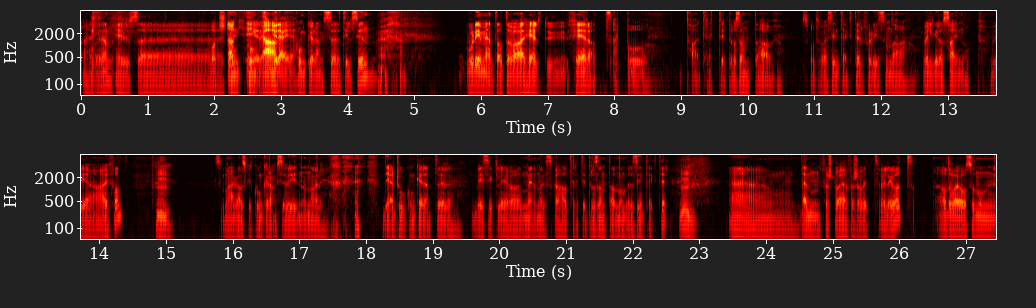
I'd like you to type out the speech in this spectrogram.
Hva heter den? EUs eh, Watchdog? EUs ja, konkurransetilsyn. hvor de mente at det var helt ufair at Apple tar 30% av Spotifys inntekter for de som da velger å signe opp via iPhone. Mm. Som er ganske konkurransevridende når de er to konkurrenter, basically, og den ene skal ha 30% av den andres inntekter. Mm. Eh, den forstår jeg for så vidt veldig godt. Og det var jo også noen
